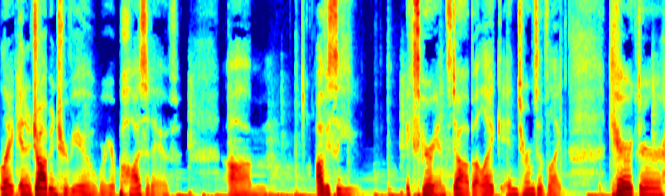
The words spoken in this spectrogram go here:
like in a job interview where you're positive, um, obviously experience, duh, but like in terms of like character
